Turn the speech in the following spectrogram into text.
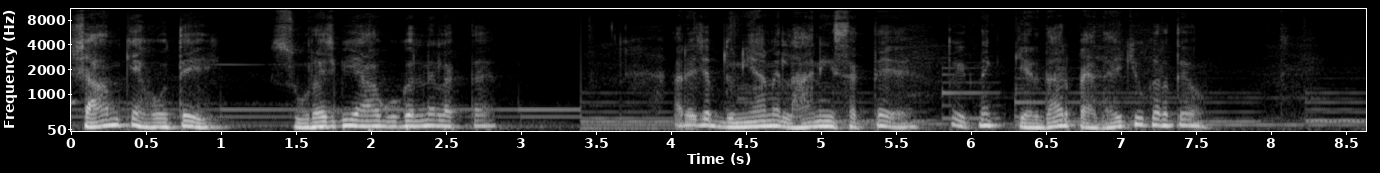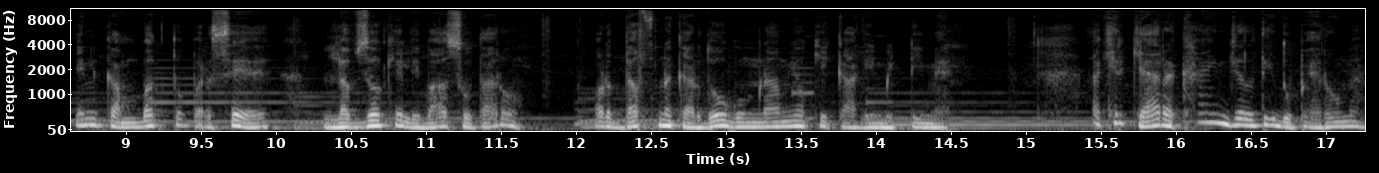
शाम के होते ही सूरज भी आग उगलने लगता है। अरे जब दुनिया में ला नहीं सकते तो इतने किरदार पैदा ही क्यों करते हो? इन कमबख्तों पर से लफ्ज़ों के लिबास उतारो और दफन कर दो गुमनामियों की काली मिट्टी में। आखिर क्या रखा है इन जलती दोपहरों में?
